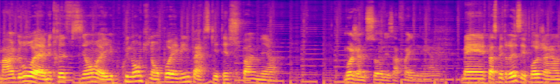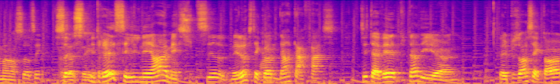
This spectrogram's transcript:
Mais en gros, euh, Metroid Fusion, euh, il y a beaucoup de monde qui l'ont pas aimé parce qu'il était super linéaire. Moi, j'aime ça, les affaires linéaires. Mais parce que Metroid, c'est pas généralement ça, tu sais. Metroid, c'est linéaire mais subtil. Mais là, c'était Ouais. comme dans ta face. Tu sais, t'avais tout le temps des. euh, t'avais plusieurs secteurs.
